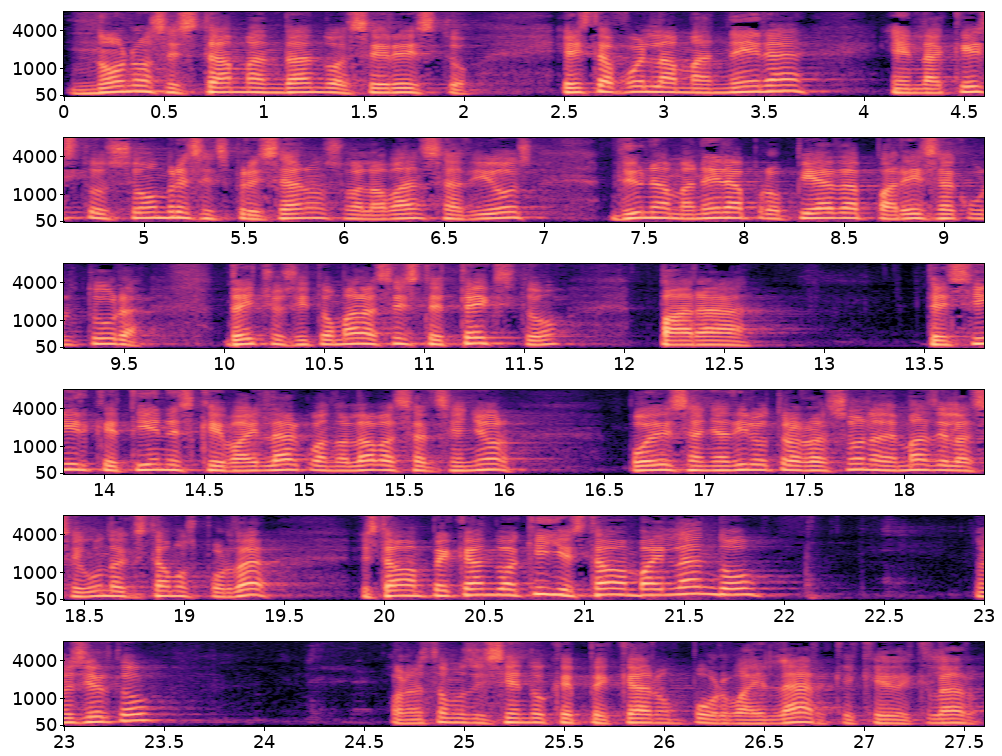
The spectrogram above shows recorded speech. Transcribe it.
No nos está mandando a hacer esto. Esta fue la manera en la que estos hombres expresaron su alabanza a Dios de una manera apropiada para esa cultura. De hecho, si tomaras este texto para decir que tienes que bailar cuando alabas al Señor, puedes añadir otra razón, además de la segunda que estamos por dar. Estaban pecando aquí y estaban bailando. ¿No es cierto? Bueno, estamos diciendo que pecaron por bailar, que quede claro.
